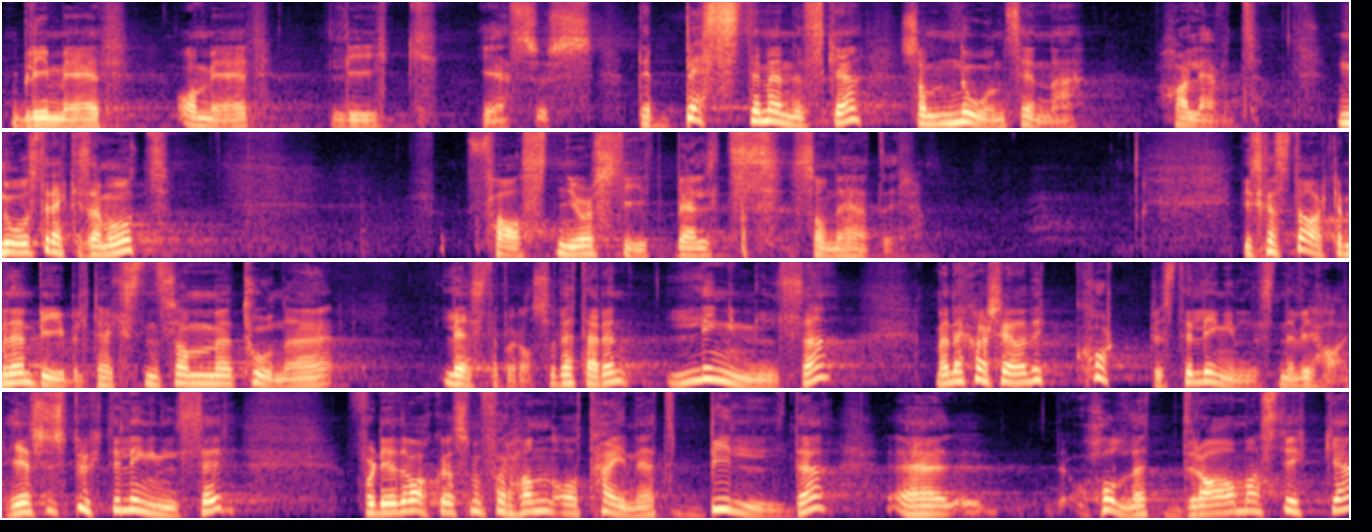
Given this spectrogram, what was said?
bli mer og mer lik Jesus? Det beste mennesket som noensinne har levd. Noe å strekke seg mot. Fasten your seatbelts, som det heter. Vi skal starte med den bibelteksten som Tone leste for oss. Og dette er en lignelse, men det er kanskje en av de korteste lignelsene vi har. Jesus brukte lignelser fordi det var akkurat som for han å tegne et bilde, eh, holde et dramastykke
